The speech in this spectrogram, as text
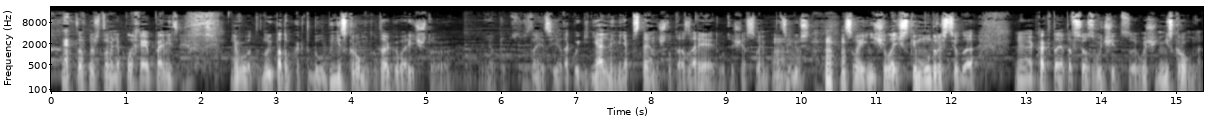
потому что у меня плохая память. Вот. Ну и потом как-то было бы нескромно, да, говорить, что я тут, знаете, я такой гениальный, меня постоянно что-то озаряет. Вот я сейчас с вами поделюсь своей нечеловеческой мудростью, да. Э, как-то это все звучит очень нескромно.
